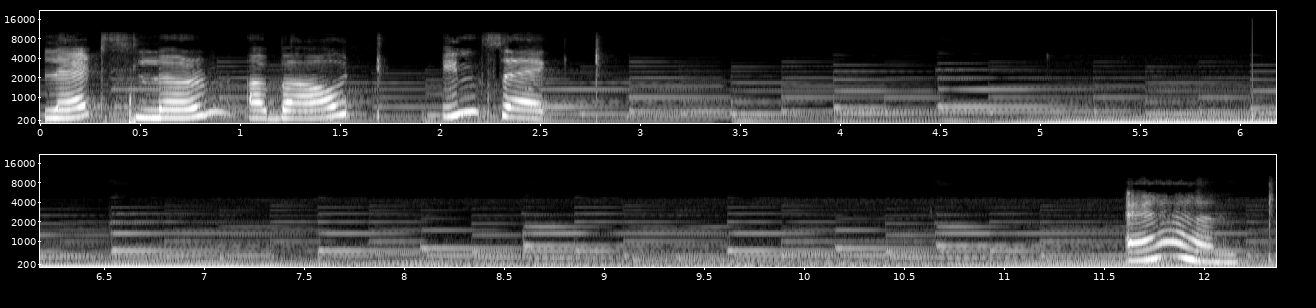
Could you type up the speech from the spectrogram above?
Let's learn about insect. Ant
